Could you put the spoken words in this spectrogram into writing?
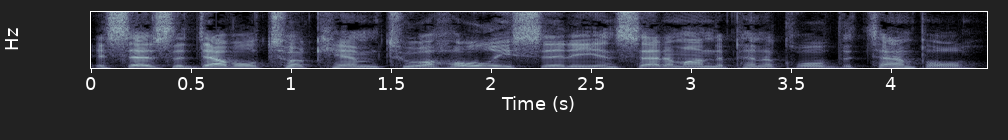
it says the devil took him to a holy city and set him on the pinnacle of the temple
